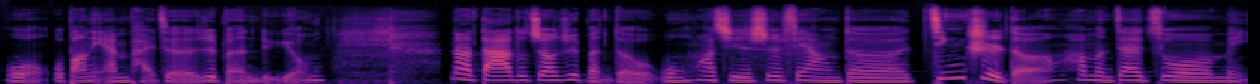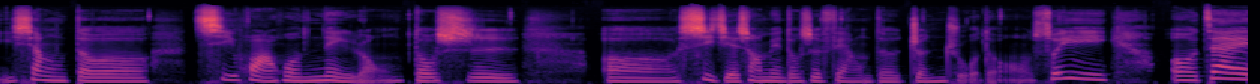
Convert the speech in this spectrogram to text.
我我帮你安排这日本旅游。那大家都知道，日本的文化其实是非常的精致的，他们在做每一项的企划或内容都是。呃，细节上面都是非常的斟酌的哦，所以呃，在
